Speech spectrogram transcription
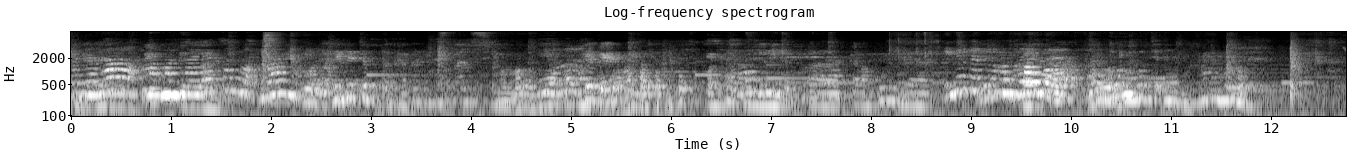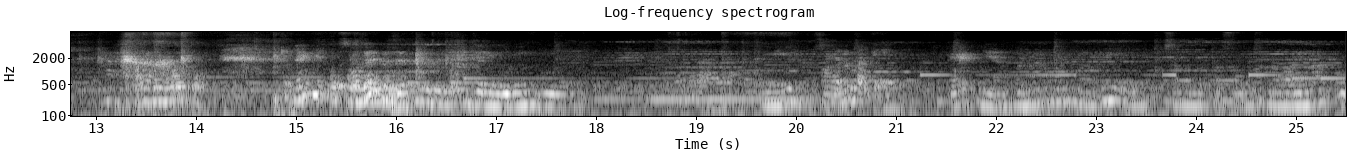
padahal aman saya tuh nggak. Memang dia kan Dia beda. Kalau aku enggak. Soalnya kayaknya sama dokter sama nawarin aku.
